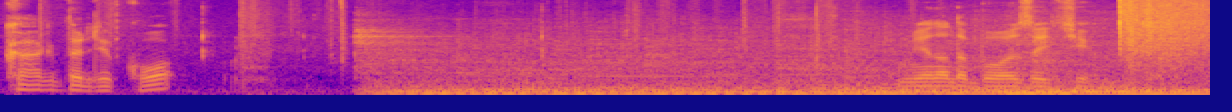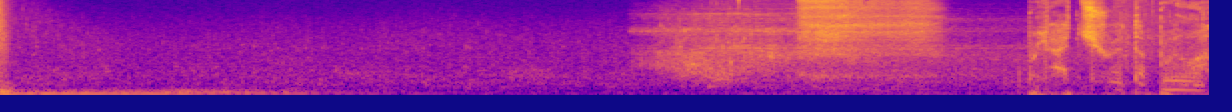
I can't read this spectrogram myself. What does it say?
Как далеко? Мне надо было зайти. Что это было?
